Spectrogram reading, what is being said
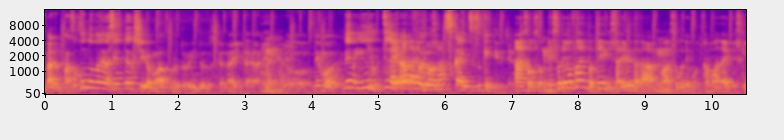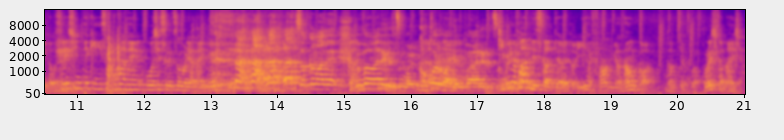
まあパソコンの場合は選択肢がもうアップルと Windows しかないからあれだけど、でもでも言うてアップルを使い続けてるじゃないあそうそう、うんでそれをファンと定義されるなら、うん。まあそうでも構わないですけど、うん。精神的にそこまで奉仕するつもりはないです、そこまで奪われるつもり心まで奪われるつもり。君はファンですかって言われるといやファンいやなんかだってほらこれしかないじゃん。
